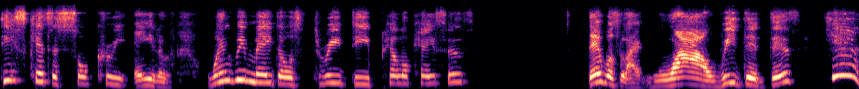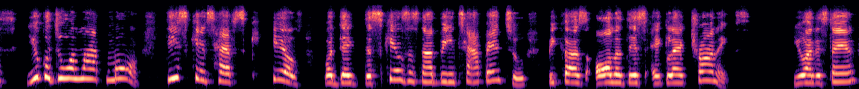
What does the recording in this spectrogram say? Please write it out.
These kids are so creative. When we made those 3D pillowcases, they was like, wow, we did this. Yes, you could do a lot more. These kids have skills, but they, the skills is not being tapped into because all of this electronics. You understand?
